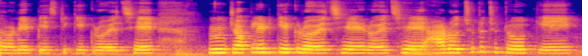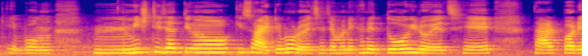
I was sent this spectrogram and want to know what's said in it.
ধরনের পেস্ট্রি কেক রয়েছে। চকলেট কেক রয়েছে রয়েছে আরও ছোট ছোট কেক এবং মিষ্টি জাতীয় কিছু আইটেমও রয়েছে, যেমন এখানে দই রয়েছে, তারপরে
